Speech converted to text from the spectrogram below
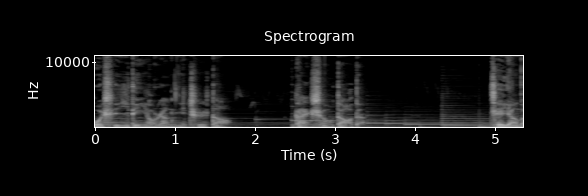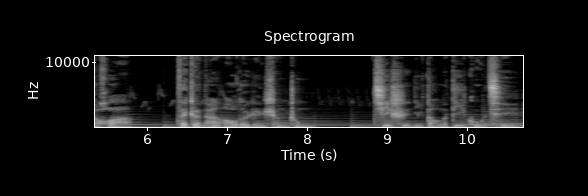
我是一定要让你知道、感受到的。这样的话，在这难熬的人生中，即使你到了低谷期，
